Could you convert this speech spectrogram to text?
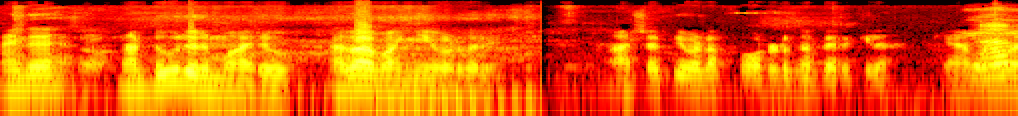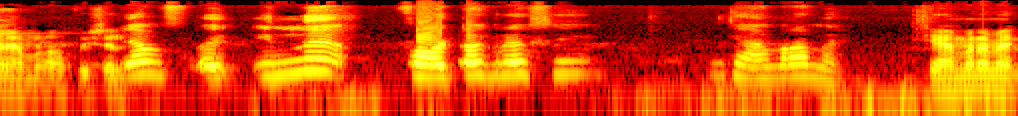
അതിന്റെ നടുവിലൊരു മരവും. അതാ ഭംഗി കൂടുതൽ ആശക്തി ഇവിടെ ഫോട്ടോ എടുക്കാൻ തിരക്കില്ല ക്യാമറമാൻ നമ്മളെ ഒഫീഷ്യൽ ഏ, ഇന്ന് photography cameraman cameraman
